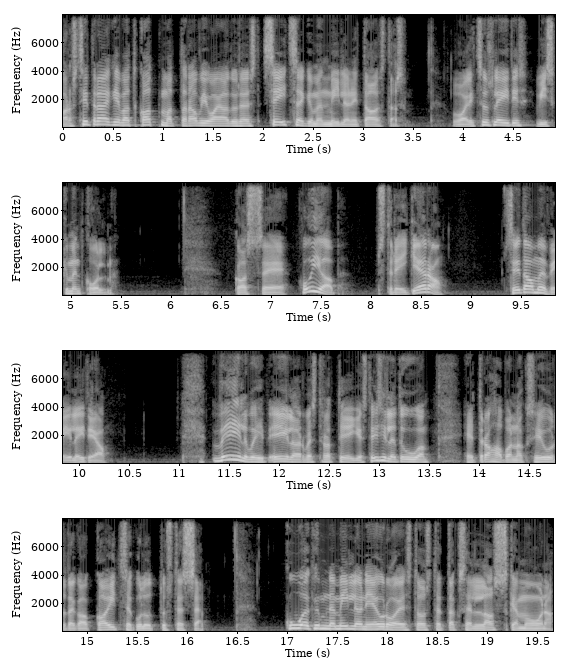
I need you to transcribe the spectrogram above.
arstid räägivad katmata ravivajadusest seitsekümmend miljonit aastas. valitsus leidis viiskümmend kolm. kas see hoiab streigi ära? seda me veel ei tea veel võib eelarvestrateegiast esile tuua, et raha pannakse juurde ka kaitsekulutustesse kuuekümne miljoni euro eest ostetakse laskemoona.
